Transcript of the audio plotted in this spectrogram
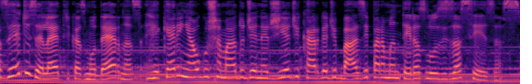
As redes elétricas modernas requerem algo chamado de energia de carga de base para manter as luzes acesas.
